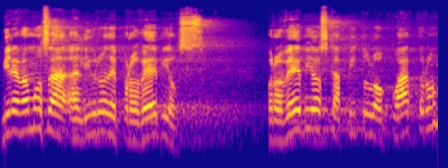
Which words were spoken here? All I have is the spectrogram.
Mire, vamos al libro de Proverbios. Proverbios capítulo 4.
